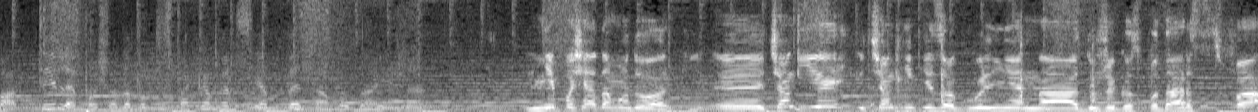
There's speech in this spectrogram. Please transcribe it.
Chyba tyle posiada, bo to jest taka wersja beta bodajże. Nie posiada modularki. Ciągnik, ciągnik jest ogólnie na duże gospodarstwa.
